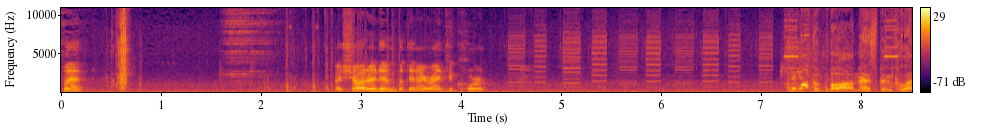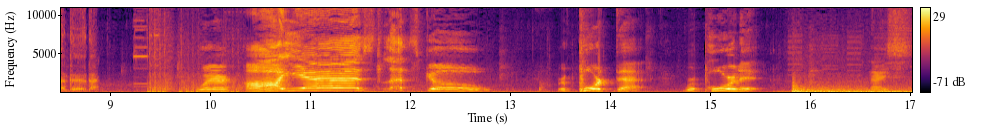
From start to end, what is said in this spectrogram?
Plant. I shot at him, but then I ran to court. The bomb has been planted. Where? Ah, yes! Let's go! Report that! Report it! Nice.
